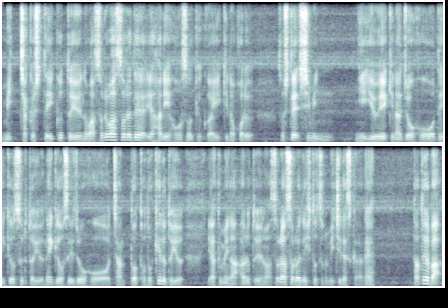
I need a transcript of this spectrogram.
密着していくというのはそれはそれでやはり放送局が生き残る。そして市民に有益な情報を提供するというね行政情報をちゃんと届けるという役目があるというのはそれはそれで一つの道ですからね。例えば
